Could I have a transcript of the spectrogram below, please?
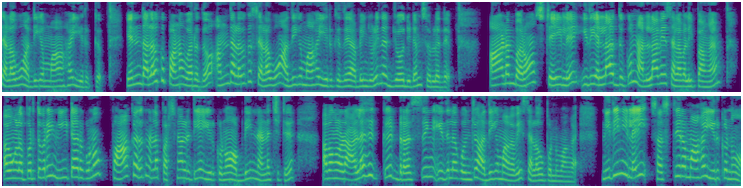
செலவும் அதிகமாக இருக்கு. எந்த அளவுக்கு பணம் வருதோ அந்த அளவுக்கு செலவும் அதிகமாக இருக்குது அப்படின்னு சொல்லி இந்த ஜோதிடம் சொல்லுது. ஆடம்பரம் ஸ்டைலு இது எல்லாத்துக்கும் நல்லாவே செலவழிப்பாங்க. அவங்கள பொறுத்தவரை நீட்டாக இருக்கணும் பார்க்கறதுக்கு நல்ல பர்சனாலிட்டியாக இருக்கணும் அப்படின்னு நினச்சிட்டு அவங்களோட அழகுக்கு ட்ரெஸ்ஸிங் இதில் கொஞ்சம் அதிகமாகவே செலவு பண்ணுவாங்க. நிதிநிலை சஸ்திரமாக இருக்கணும்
